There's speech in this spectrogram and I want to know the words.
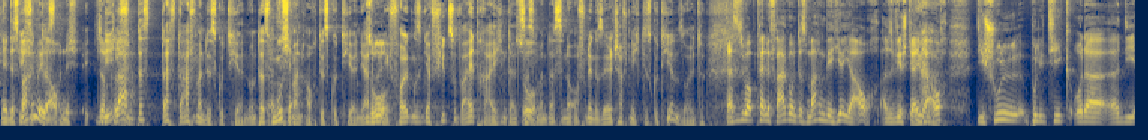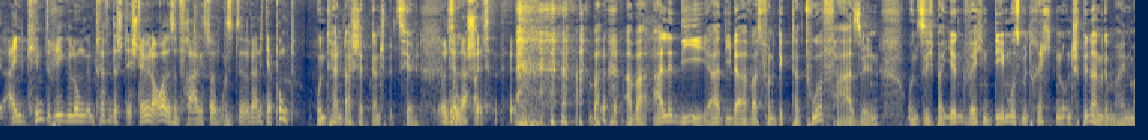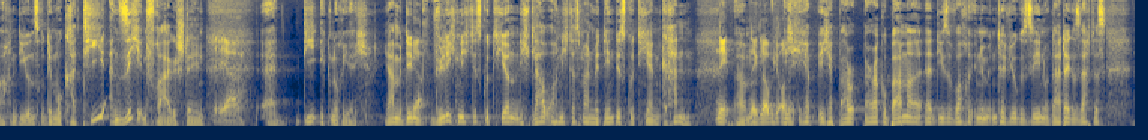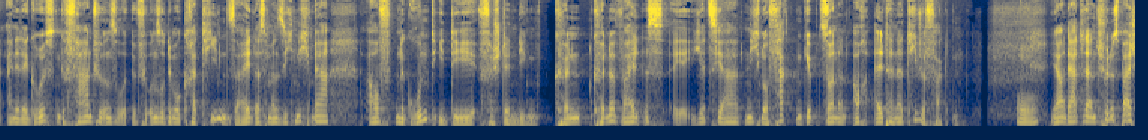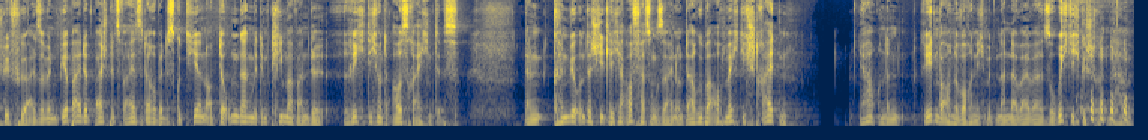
Nee, das Ich machen wir ja das- auch nicht. Ist nee, klar. Ich finde, das, das darf man diskutieren und das Ja, muss sicher. man auch diskutieren. Ja, So. die Folgen sind ja viel zu weitreichend, als So. dass man das in der offenen Gesellschaft nicht diskutieren sollte. Das ist überhaupt keine Frage und das machen wir hier ja auch. Also wir stellen ja, Ja. auch die Schulpolitik oder äh, die Ein-Kind-Regelung im Treffen, das stellen wir doch auch alles in Frage. Ist doch, ist doch gar nicht der Punkt. Und Herrn Laschet ganz speziell. Und Herr Laschet. aber, aber alle die, ja, die da was von Diktatur faseln und sich bei irgendwelchen Demos mit Rechten und Spinnern gemein machen, die unsere Demokratie an sich in Frage stellen, Ja. Äh, die ignoriere ich. Ja, mit denen Ja. will ich nicht diskutieren und ich glaube auch nicht, dass man mit denen diskutieren kann. Nee, nee, glaube ich auch nicht. Ich, ich habe ich hab Bar- Barack Obama äh, diese Woche in einem Interview gesehen und da hat er gesagt, dass eine der größten Gefahren für unsere, für unsere Demokratien sei, dass man sich nicht mehr auf eine Grundidee verständigen können, könne, weil es äh, jetzt ja nicht nur Fakten gibt, sondern auch alternative Fakten. Ja, und er hatte da ein schönes Beispiel für. Also wenn wir beide beispielsweise darüber diskutieren, ob der Umgang mit dem Klimawandel richtig und ausreichend ist, dann können wir unterschiedlicher Auffassung sein und darüber auch mächtig streiten. Ja, und dann reden wir auch eine Woche nicht miteinander, weil wir so richtig gestritten haben.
